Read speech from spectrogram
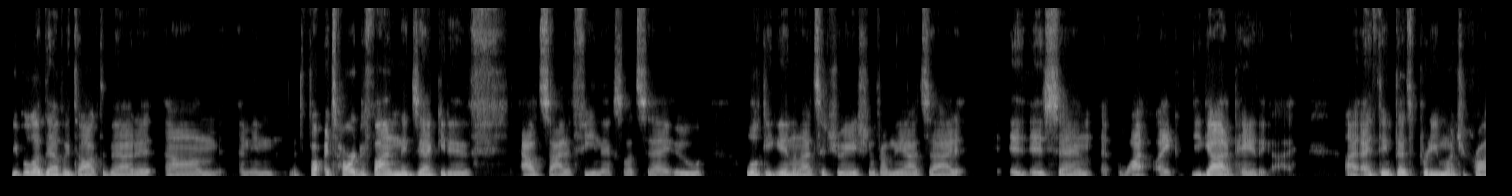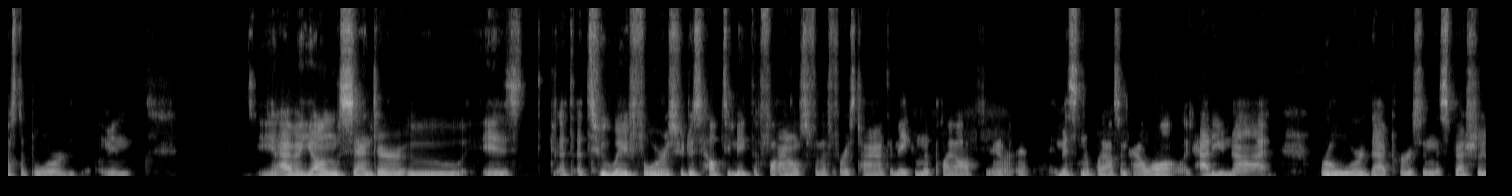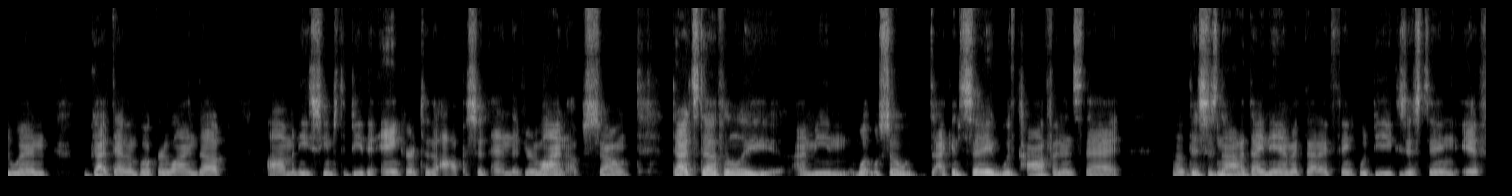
People have definitely talked about it. Um, I mean, it's, it's hard to find an executive outside of Phoenix, let's say, who looking in on that situation from the outside is, is saying, "Why? Like, you got to pay the guy." I, I think that's pretty much across the board. I mean, you have a young center who is a, a, two-way force who just helped you make the finals for the first time after making the playoffs, you know, missing the playoffs in how long? Like, how do you not reward that person, especially when you've got Devin Booker lined up, um, and he seems to be the anchor to the opposite end of your lineup. So that's definitely, I mean, what? So I can say with confidence that uh, this is not a dynamic that I think would be existing if,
